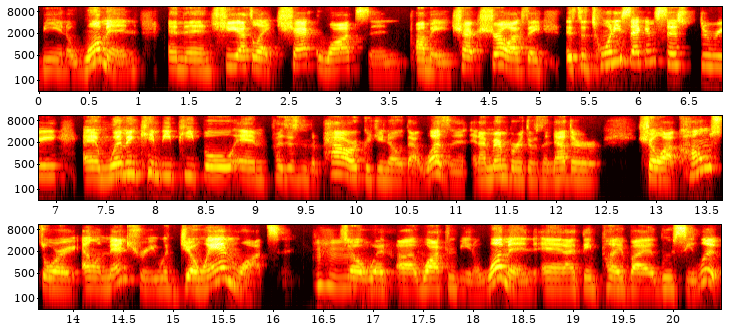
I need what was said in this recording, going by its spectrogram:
being a woman. And then she has to like check Watson, I mean, check Sherlock, say it's the 22nd century and women can be people in positions of power because you know that wasn't. And I remember there was another Sherlock Holmes story, Elementary, with Joanne Watson Mm-hmm. So with uh, Watson being a woman, and I think played by Lucy Liu.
